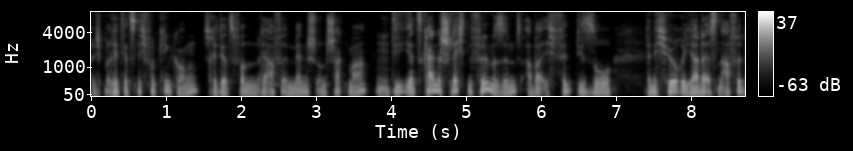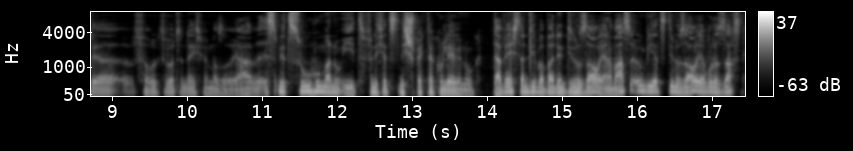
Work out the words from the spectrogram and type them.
Ich rede jetzt nicht von King Kong, ich rede jetzt von Der Affe im Mensch und Chakma, hm. die jetzt keine schlechten Filme sind, aber ich finde die so, wenn ich höre, ja, da ist ein Affe, der äh, verrückt wird, dann denke ich mir immer so, ja, ist mir zu humanoid. Finde ich jetzt nicht spektakulär genug. Da wäre ich dann lieber bei den Dinosauriern. Aber hast du irgendwie jetzt Dinosaurier, wo du sagst,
